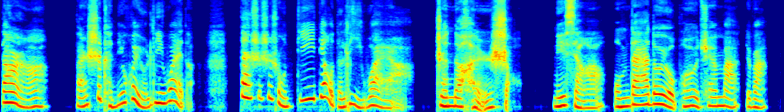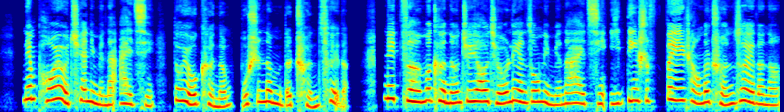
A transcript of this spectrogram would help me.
当然啊，凡事肯定会有例外的，但是这种低调的例外啊，真的很少。你想啊，我们大家都有朋友圈吧，对吧？连朋友圈里面的爱情都有可能不是那么的纯粹的，你怎么可能去要求恋综里面的爱情一定是非常的纯粹的呢？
